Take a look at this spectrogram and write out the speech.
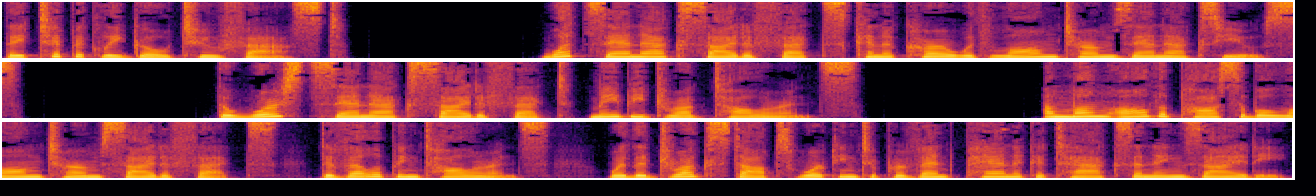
they typically go too fast. What Xanax side effects can occur with long-term Xanax use? The worst Xanax side effect may be drug tolerance. Among all the possible long-term side effects, developing tolerance, where the drug stops working to prevent panic attacks and anxiety,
